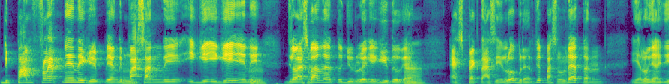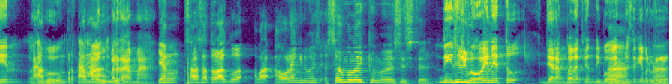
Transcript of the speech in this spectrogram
di pamfletnya nih Gip yang Hmm. dipasang di IG-IG-nya nih jelas banget tuh judulnya kayak gitu Hmm. Ekspektasi lo berarti pas lo dateng ya lo nyanyiin lagu album pertama. album gitu. pertama. Yang salah satu lagu apa awalnya yang gini mas. Assalamualaikum my sister. Di, itu dibawain itu jarang banget kan dibawain Ah, maksudnya kayak bener-bener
